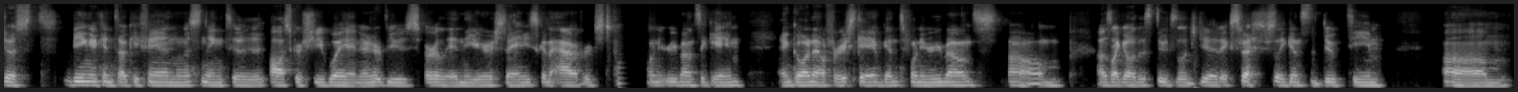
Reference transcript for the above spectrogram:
just being a Kentucky fan, listening to Oscar Tshiebwe in interviews early in the year saying he's going to average 20 rebounds a game and going out first game getting 20 rebounds. Um, I was like, oh, this dude's legit, especially against the Duke team. Um,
